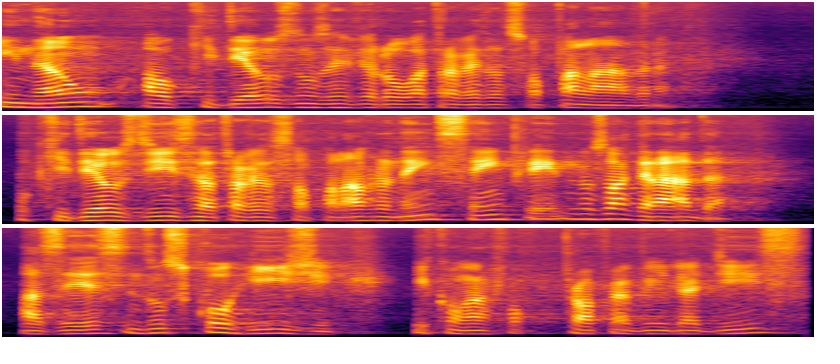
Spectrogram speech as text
e não ao que Deus nos revelou através da Sua palavra. O que Deus diz através da Sua palavra nem sempre nos agrada, às vezes nos corrige, e como a própria Bíblia diz,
